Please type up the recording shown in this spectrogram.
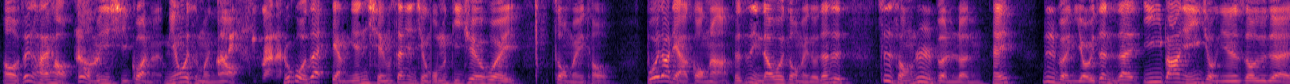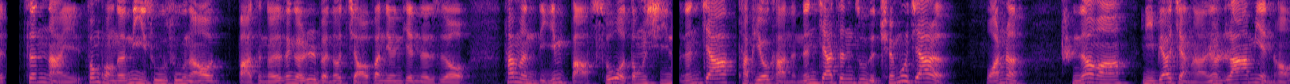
哦，这个还好，这、我们已经习惯了。你要为什么？你知道？习惯了。如果在两年前、三年前，我们的确会皱眉头，不会到俩公啦。可是你知道会皱眉头。但是自从日本人，哎，日本有一阵子在一八年、一九年的时候，对不对？真奶疯狂的逆输出，然后把整个那个日本都搅了半天天的时候，他们已经把所有东西能加 tapioca 的、能加珍珠的全部加了。完了，你知道吗？你不要讲了，那种拉面哈、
